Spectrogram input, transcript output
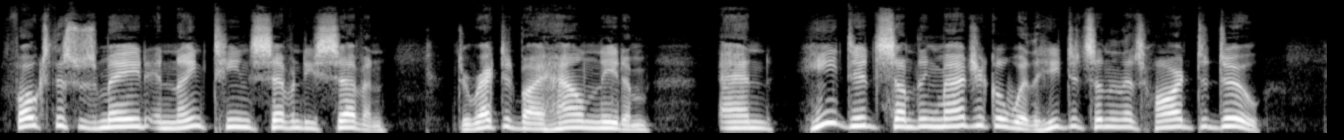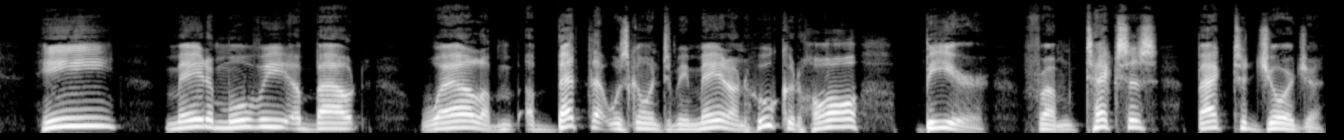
folks, this was made in 1977, directed by Hal Needham, and he did something magical with it. He did something that's hard to do. He made a movie about, well, a, a bet that was going to be made on who could haul beer from Texas back to Georgia.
